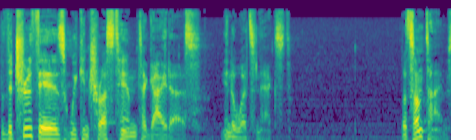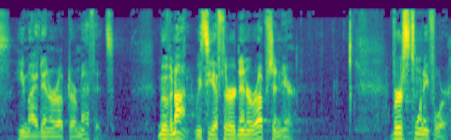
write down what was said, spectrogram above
But the truth is, we can trust Him to guide us into what's next. But sometimes He might interrupt our methods. Moving on, we see a third interruption here. Verse 24.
